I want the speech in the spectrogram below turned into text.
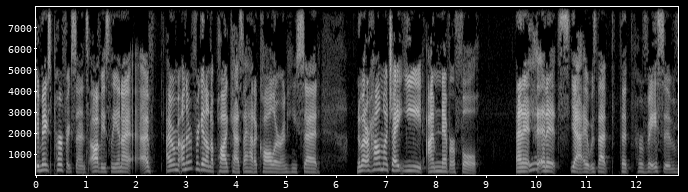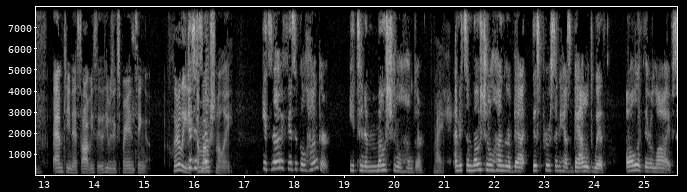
it makes perfect sense, obviously. And I I've I rem- I'll never forget on a podcast I had a caller and he said, "No matter how much I eat, I'm never full." And it Yeah. and it's yeah, it was that that pervasive emptiness, obviously, that he was experiencing clearly it's not- emotionally. It's not a physical hunger, it's an emotional hunger. right. And it's emotional hunger that this person has battled with all of their lives,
